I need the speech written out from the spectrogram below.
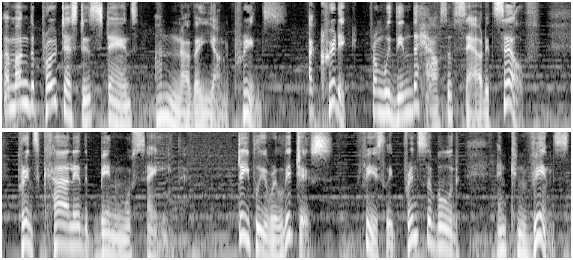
Among the protesters stands another young prince, a critic from within the House of Saud itself, Prince Khalid bin Musaid. Deeply religious, fiercely principled, and convinced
